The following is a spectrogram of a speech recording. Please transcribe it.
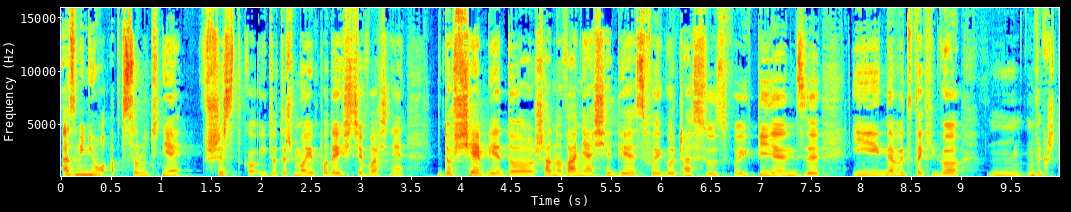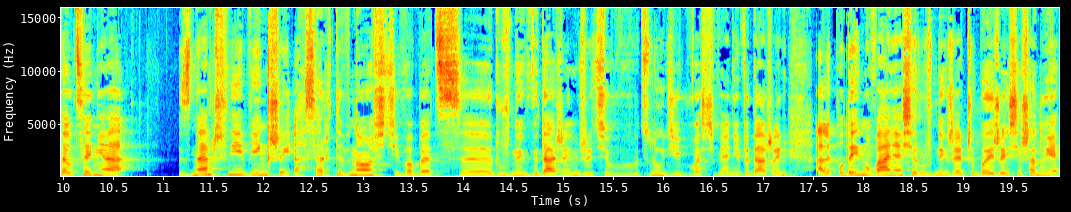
a zmieniło absolutnie wszystko. I to też moje podejście właśnie do siebie, do szanowania siebie, swojego czasu, swoich pieniędzy i nawet takiego mm, wykształcenia znacznie większej asertywności wobec e, różnych wydarzeń w życiu, wobec ludzi właściwie, a nie wydarzeń, ale podejmowania się różnych rzeczy, bo jeżeli się szanuje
